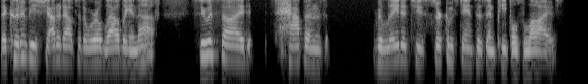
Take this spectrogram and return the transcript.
that couldn't be shouted out to the world loudly enough. Suicide happens related to circumstances in people's lives.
